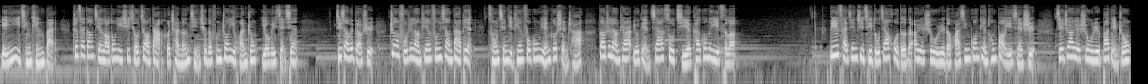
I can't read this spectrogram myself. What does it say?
也因疫情停摆。这在当前劳动力需求较大和产能紧缺的封装一环中尤为显现。纪晓薇表示，政府这两天风向大变，从前几天复工严格审查，到这两天有点加速企业开工的意思了。第一财经据其独家获得的二月十五日的华星光电通报也显示，截至二月十五日八点钟，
